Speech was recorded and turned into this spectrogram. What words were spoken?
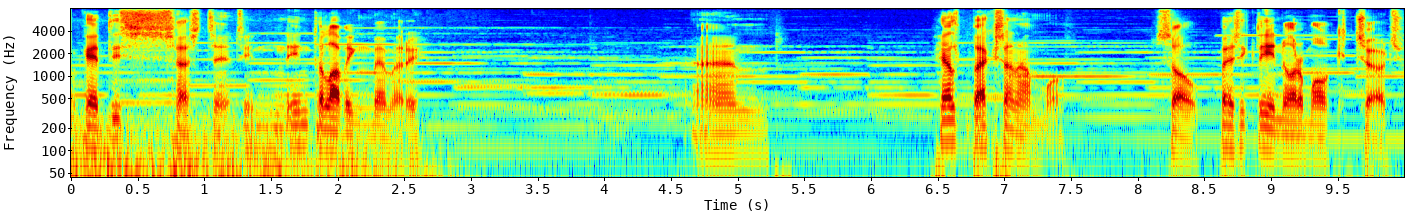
Okay, this has changed in, in the loving memory. And health packs and ammo. So basically normal church.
